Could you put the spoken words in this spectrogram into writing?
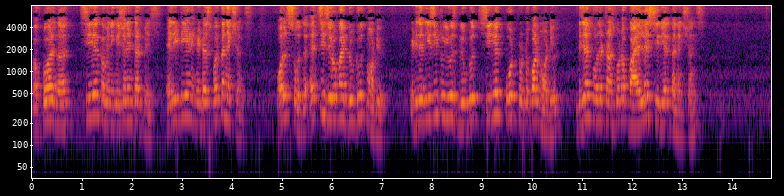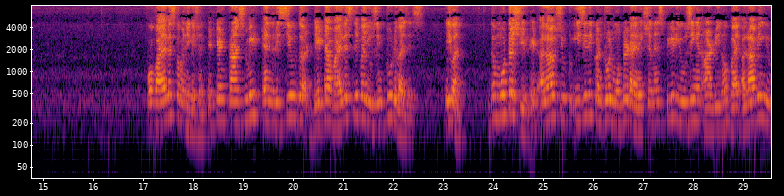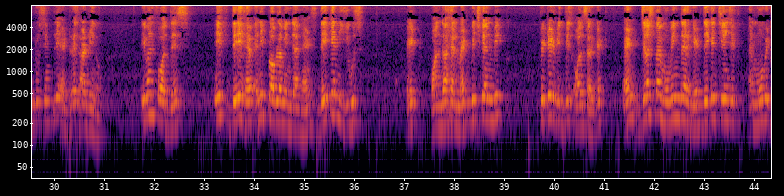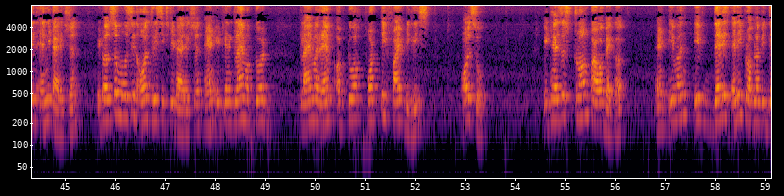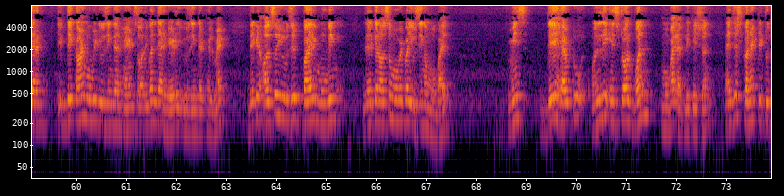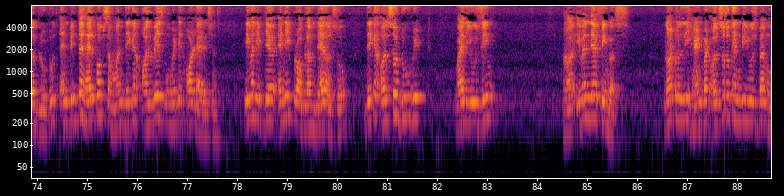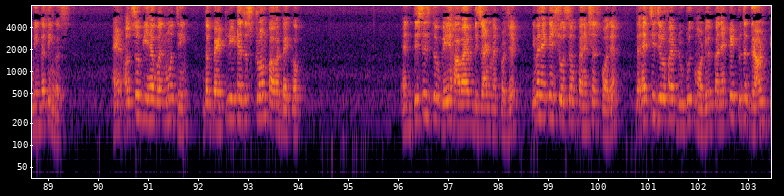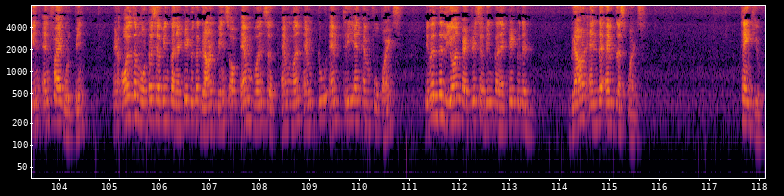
a burner, serial communication interface, LED and headers for connections. Also the HC05 Bluetooth module it is an easy to use Bluetooth serial port protocol module designed for the transport of wireless serial connections. For wireless communication, it can transmit and receive the data wirelessly by using two devices. Even the motor shield, it allows you to easily control motor direction and speed using an Arduino by allowing you to simply address Arduino. Even for this, if they have any problem in their hands, they can use it on the helmet which can be fitted with this all circuit and just by moving their head they can change it and move it in any direction. It also moves in all 360 direction and it can climb up to a climb a ramp up to a 45 degrees. Also, it has a strong power backup and even if there is any problem with their if they can't move it using their hands or even their head using that helmet they can also use it by moving they can also move it by using a mobile. Means they have to only install one mobile application and just connect it to the bluetooth and with the help of someone they can always move it in all directions. Even if they have any problem there also they can also do it while using uh, even their fingers. Not only hand but also can be used by moving the fingers. And also we have one more thing. The battery it has a strong power backup and this is the way how I have designed my project. Even I can show some connections for them. The HC05 Bluetooth module connected to the ground pin and 5 volt pin and all the motors have been connected to the ground pins of M1, M1, M2, M3 and M4 points. Even the Li-ion batteries have been connected to the ground and the M plus points. Thank you.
